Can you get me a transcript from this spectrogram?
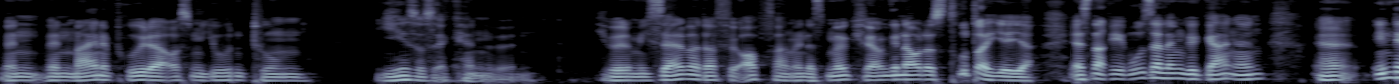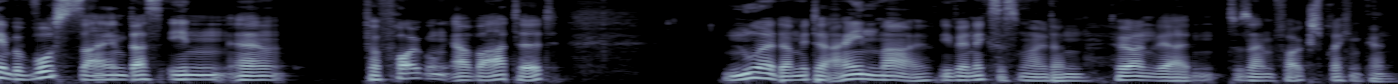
wenn, wenn meine Brüder aus dem Judentum Jesus erkennen würden. Ich würde mich selber dafür opfern, wenn das möglich wäre. Und genau das tut er hier ja. Er ist nach Jerusalem gegangen, äh, in dem Bewusstsein, dass ihn äh, Verfolgung erwartet, nur damit er einmal, wie wir nächstes Mal dann hören werden, zu seinem Volk sprechen kann.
